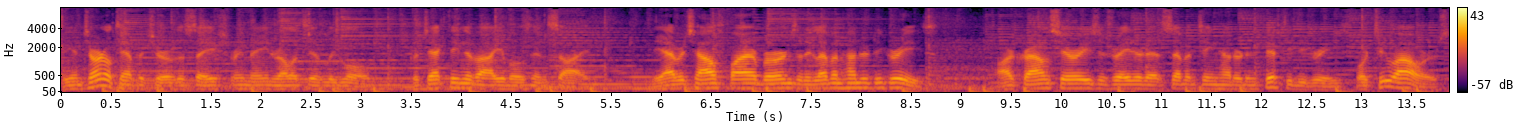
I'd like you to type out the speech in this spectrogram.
the internal temperature of the safes remain relatively low, protecting the valuables inside. The average house fire burns at 1100 degrees. Our Crown Series is rated at 1750 degrees for two hours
